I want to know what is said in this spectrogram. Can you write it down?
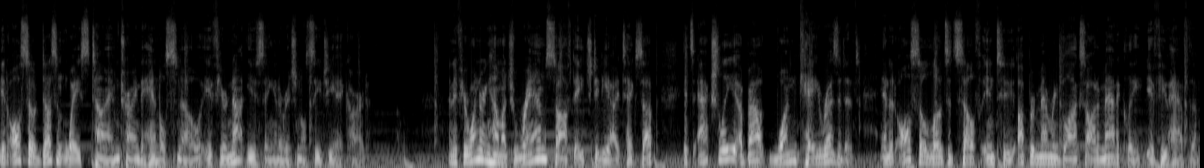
It also doesn't waste time trying to handle snow if you're not using an original CGA card. And if you're wondering how much RAM Soft HDDI takes up, it's actually about 1K resident, and it also loads itself into upper memory blocks automatically if you have them.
